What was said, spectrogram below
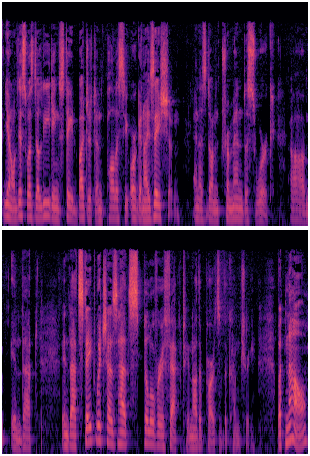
you know, this was the leading state budget and policy organization and has done tremendous work um, in that in that state, which has had spillover effect in other parts of the country. But now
